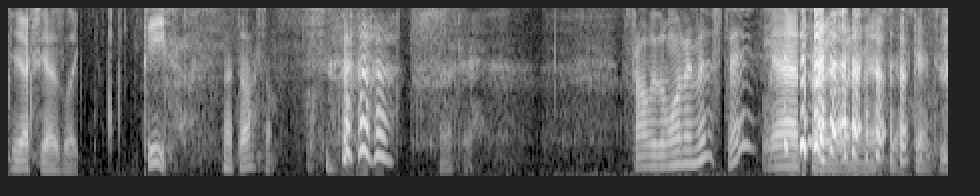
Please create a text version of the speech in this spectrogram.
he actually has like teeth. That's awesome. okay. It's probably the one I missed, eh? Yeah, that's probably the one I missed. Yeah, I guaranteed.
